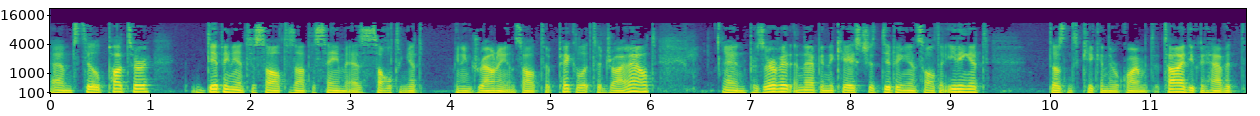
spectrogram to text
Um, still putter, dipping it into salt is not the same as salting it, meaning drowning in salt to pickle it to dry it out and preserve it. And that being the case, just dipping in salt and eating it doesn't kick in the requirement to tithe. You could have it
